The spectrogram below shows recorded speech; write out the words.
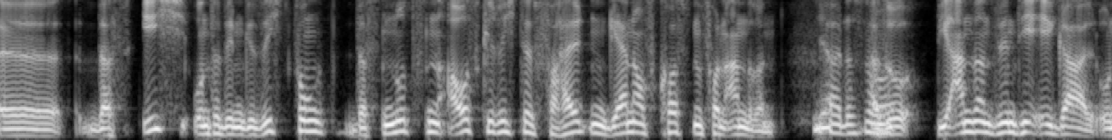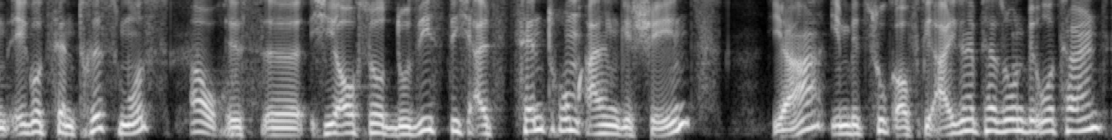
äh, das Ich unter dem Gesichtspunkt, das Nutzen ausgerichtete Verhalten gerne auf Kosten von anderen. Ja, das ist noch Also die anderen sind dir egal. Und Egozentrismus auch. ist äh, hier auch so, du siehst dich als Zentrum allen Geschehens, ja, in Bezug auf die eigene Person beurteilend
